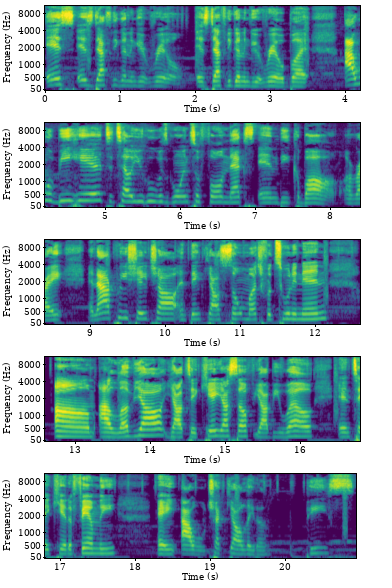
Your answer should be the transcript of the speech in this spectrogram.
It's it's definitely gonna get real. It's definitely gonna get real. But I will be here to tell you who is going to fall next in the cabal. All right, and I appreciate y'all and thank y'all so much for tuning in. Um, I love y'all. Y'all take care of yourself. Y'all be well and take care of the family. And I will check y'all later. Peace.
